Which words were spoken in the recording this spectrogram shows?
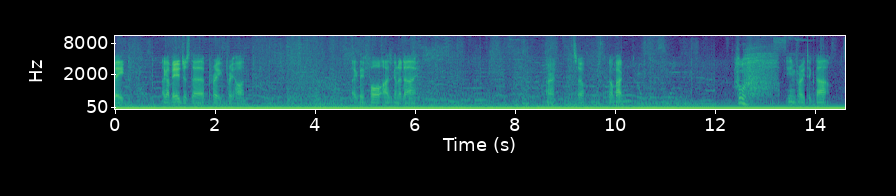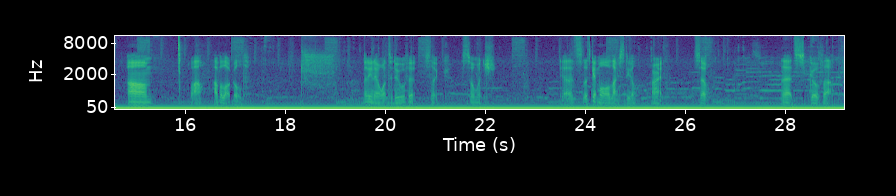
Bait. Like I baited just there pretty pretty hard. Like they thought I was gonna die. Alright, so going back. Whew, you can probably take that. Um wow, I have a lot of gold. I don't even know what to do with it. It's like so much Yeah, let's let's get more life steal. Alright. So Let's go for that.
